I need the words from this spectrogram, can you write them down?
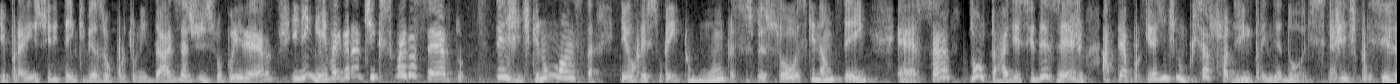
E para isso ele tem que ver as oportunidades, agir sobre elas, e ninguém vai garantir que isso vai dar certo. Tem gente que não gosta. Eu respeito muito essas pessoas que não têm essa vontade, esse desejo. Até porque a gente não precisa só de empreendedores. A gente precisa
